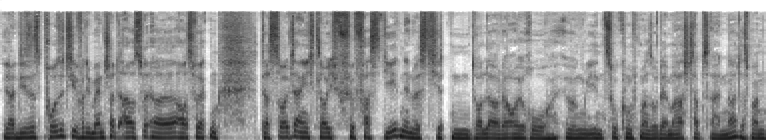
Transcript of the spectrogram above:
Ja, dieses positiv auf die Menschheit aus, äh, auswirken, das sollte eigentlich, glaube ich, für fast jeden investierten Dollar oder Euro irgendwie in Zukunft mal so der Maßstab sein, ne? dass man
